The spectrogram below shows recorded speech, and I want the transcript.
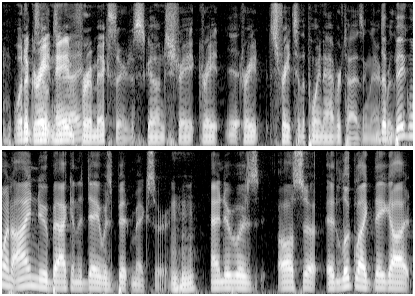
What a great name today. for a mixer. Just going straight, great, Yeah. great, straight to the point advertising there. The big one I knew back in the day was BitMixer. hmm and it was also it looked like they got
